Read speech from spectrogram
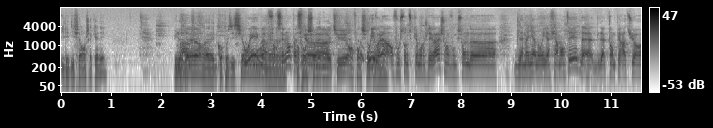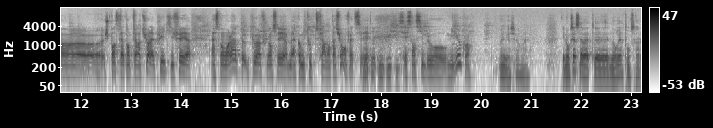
il est différent chaque année. Une Bah, odeur, une composition. Oui, bah, forcément, parce En fonction que- de la nourriture, en fonction oui, de... voilà, en fonction de ce que mangent les vaches, en fonction de, de la manière dont il a fermenté, de la, de la température. euh, je pense que la température, la pluie qu'il fait à ce moment-là peut, peut influencer, bah, comme toute fermentation en fait. C'est Mm, c'est sensible au, au milieu, quoi. Oui, bien sûr. Et donc ça, ça va te nourrir ton sol.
